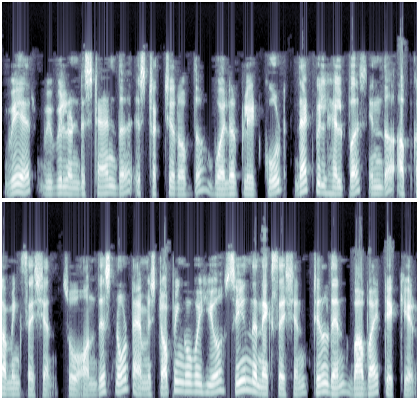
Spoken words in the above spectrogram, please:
where we will understand the structure of the boilerplate code that will help us in the upcoming session. So on this note i am stopping over here. See you in the next session. Till then bye bye take care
